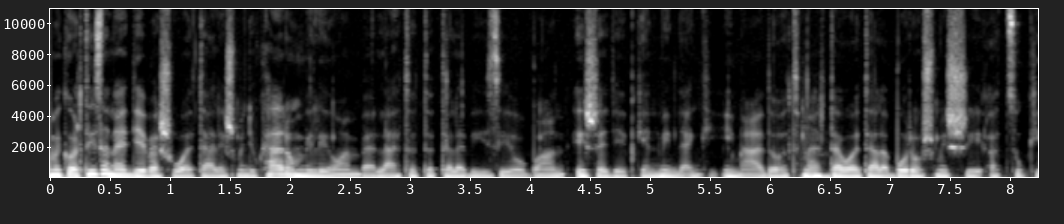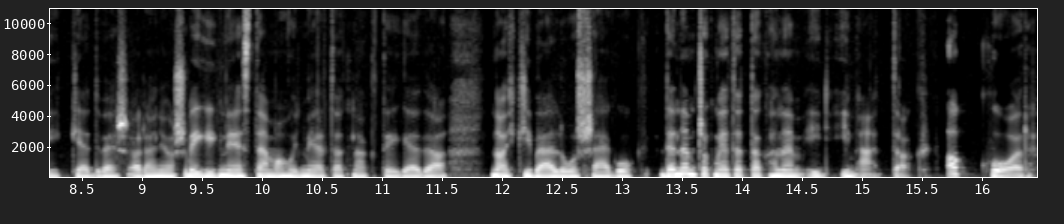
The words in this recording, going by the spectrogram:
Amikor 11 éves voltál, és mondjuk 3 millió ember látott a televízióban, és egyébként mindenki imádott, mert te voltál a Boros Misi, a Cuki, kedves, aranyos. Végignéztem, ahogy méltatnak téged a nagy kiválóságok, de nem csak méltattak, hanem így imádtak. Akkor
